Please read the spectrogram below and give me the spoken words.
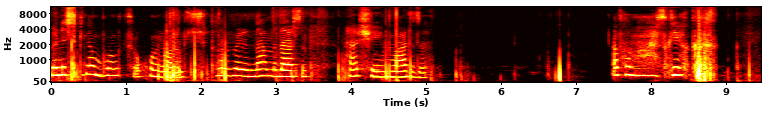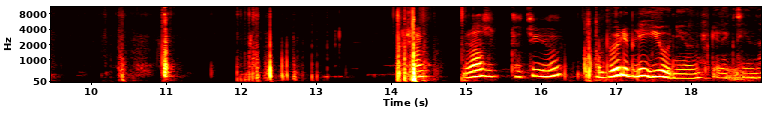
Ben eskiden bunu çok oynardım. Süper bölümden mi dersin? Her şeyim vardı. Ama artık yok. Şu biraz kötüyüm. Böyle bile iyi oynuyorum gerektiğinde.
